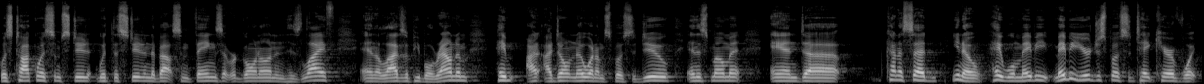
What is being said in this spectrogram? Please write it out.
Was talking with, some student, with the student about some things that were going on in his life and the lives of people around him. Hey, I, I don't know what I'm supposed to do in this moment. And uh, kind of said, you know, hey, well, maybe, maybe you're just supposed to take care of what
